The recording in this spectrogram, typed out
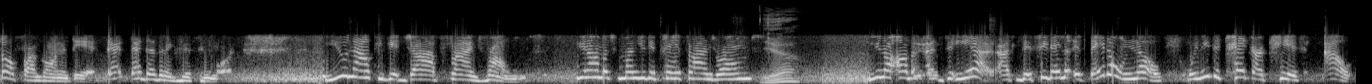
so far gone and dead. That that doesn't exist anymore. You now can get jobs flying drones. You know how much money you get paid flying drones? Yeah. You know, all the, uh, yeah. I, see, they if they don't know, we need to take our kids out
